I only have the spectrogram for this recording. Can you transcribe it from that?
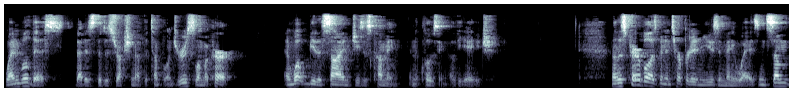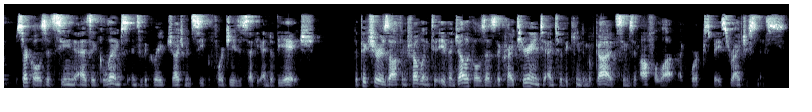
When will this, that is, the destruction of the temple in Jerusalem, occur? And what will be the sign of Jesus' coming in the closing of the age? Now, this parable has been interpreted and used in many ways. In some circles, it's seen as a glimpse into the great judgment seat before Jesus at the end of the age. The picture is often troubling to evangelicals as the criterion to enter the kingdom of God seems an awful lot like works based righteousness.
